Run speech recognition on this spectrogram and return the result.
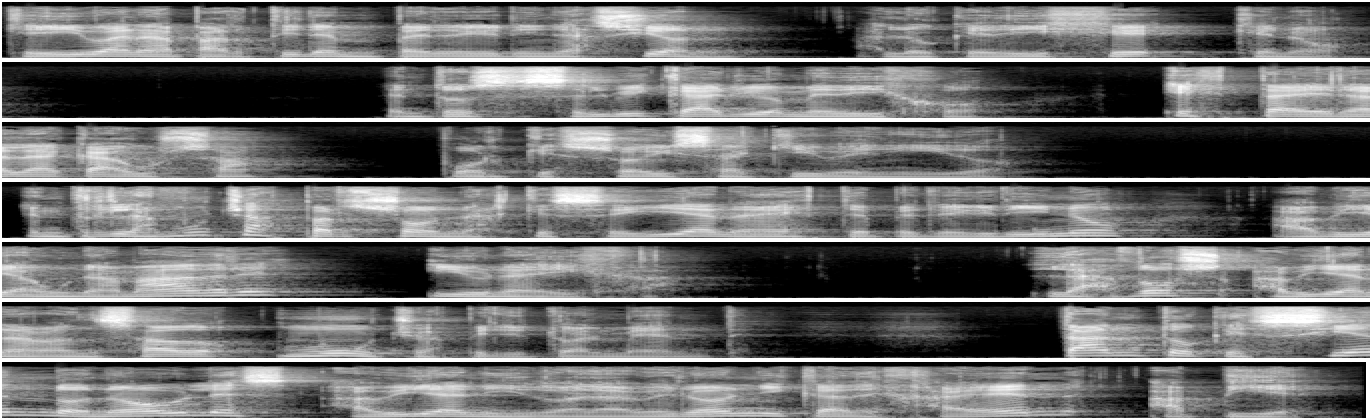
que iban a partir en peregrinación, a lo que dije que no. Entonces el vicario me dijo, esta era la causa porque sois aquí venido. Entre las muchas personas que seguían a este peregrino había una madre y una hija. Las dos habían avanzado mucho espiritualmente, tanto que siendo nobles habían ido a la Verónica de Jaén a pie,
